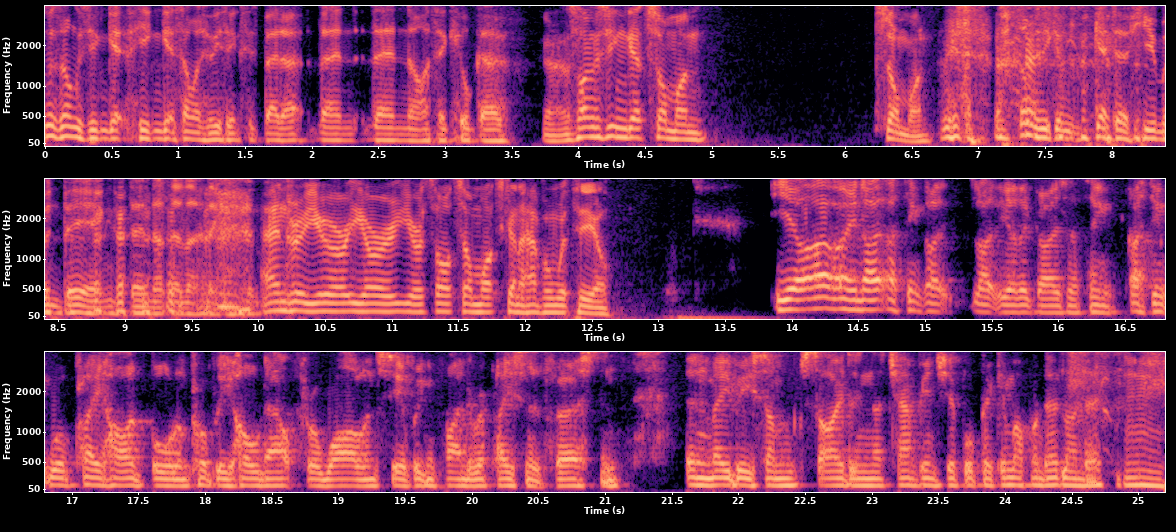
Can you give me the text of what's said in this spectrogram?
as long as you can get he can get someone who he thinks is better, then then I think he'll go. Yeah, as long as he can get someone someone. as long as you can get a human being, then, then I think. Andrew, your your your thoughts on what's going to happen with Theo? Yeah, I, I mean, I, I, think like like the other guys, I think I think we'll play hardball and probably hold out for a while and see if we can find a replacement first, and then maybe some side in the championship will pick him up on deadline day. Mm.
